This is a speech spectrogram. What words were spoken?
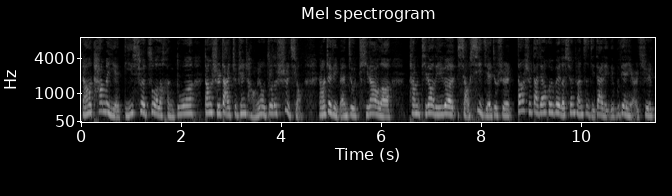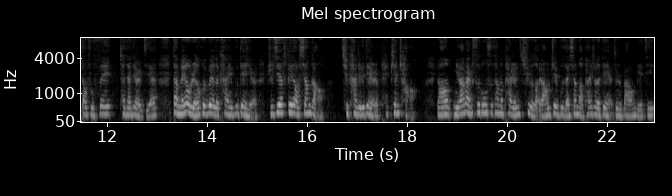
然后他们也的确做了很多当时大制片厂没有做的事情。然后这里边就提到了他们提到的一个小细节，就是当时大家会为了宣传自己代理的一部电影去到处飞参加电影节，但没有人会为了看一部电影直接飞到香港去看这个电影的片片场。然后米拉麦克斯公司他们派人去了，然后这部在香港拍摄的电影就是《霸王别姬》。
